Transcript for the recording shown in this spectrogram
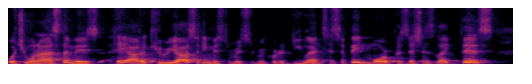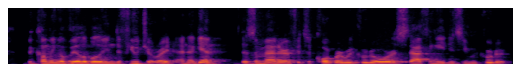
What you want to ask them is, hey, out of curiosity, Mr. Mrs. Recruiter, do you anticipate more positions like this? becoming available in the future, right? And again, doesn't matter if it's a corporate recruiter or a staffing agency recruiter.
